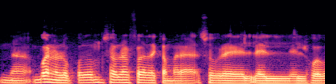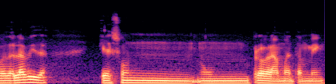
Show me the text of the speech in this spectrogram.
una- Bueno, lo podemos hablar fuera de cámara sobre el, el- el juego de la vida, que es un, un programa también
